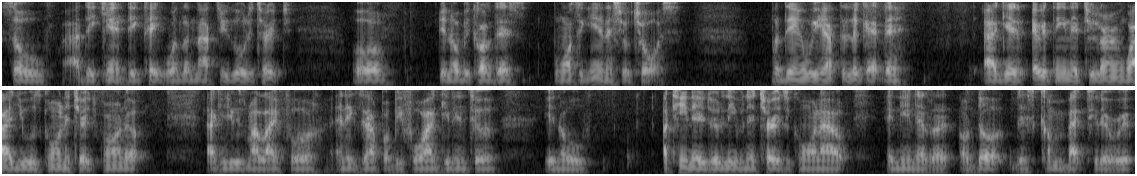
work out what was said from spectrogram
So uh, they can't dictate whether or not you go to church, or you know because that's once again that's your choice. But then we have to look at the, I guess everything that you learned while you was going to church growing up. I can use my life for an example before I get into, you know, a teenager leaving the church, going out, and then as an adult, just coming back to the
